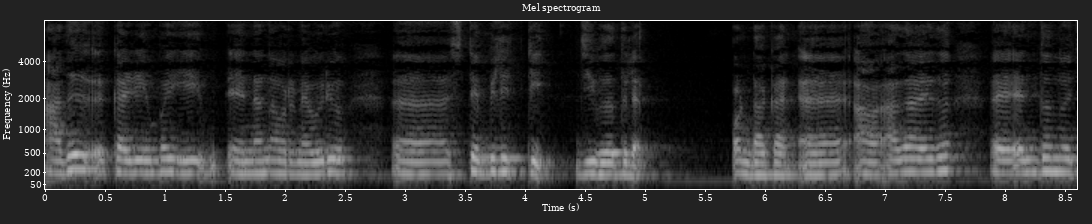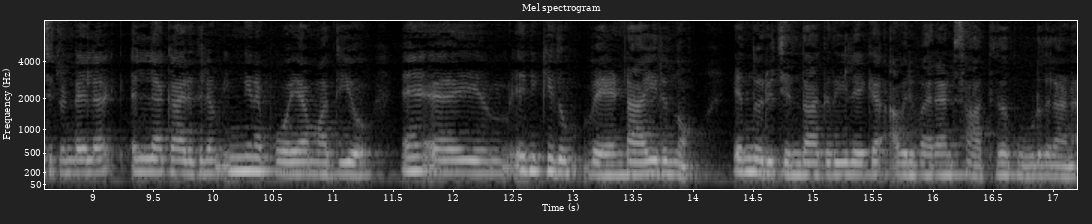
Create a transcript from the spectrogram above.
അത് കഴിയുമ്പോൾ ഈ എന്നാന്ന് പറയുന്നത് ഒരു സ്റ്റെബിലിറ്റി ജീവിതത്തിൽ ഉണ്ടാക്കാൻ. അതായത് എന്തെന്ന് വെച്ചിട്ടുണ്ടെങ്കിൽ എല്ലാ കാര്യത്തിലും ഇങ്ങനെ പോയാൽ മതിയോ? എനിക്കിതും വേണ്ടായിരുന്നോ? എന്നൊരു ചിന്താഗതിയിലേക്ക് അവർ വരാൻ സാധ്യത കൂടുതലാണ്.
